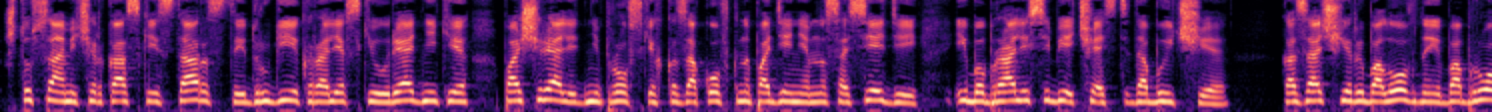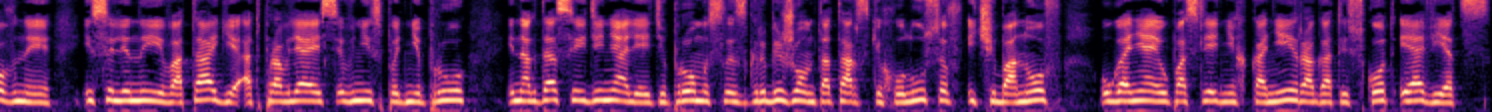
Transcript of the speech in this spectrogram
что сами черкасские старосты и другие королевские урядники поощряли днепровских казаков к нападениям на соседей, ибо брали себе часть добычи. Казачьи рыболовные, бобровные и соляные ватаги, отправляясь вниз по Днепру, иногда соединяли эти промыслы с грабежом татарских улусов и чебанов, угоняя у последних коней рогатый скот и овец.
